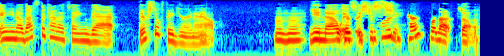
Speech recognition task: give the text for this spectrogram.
and you know that's the kind of thing that they're still figuring out. Mm-hmm. You know, because it's it's just for that stuff.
